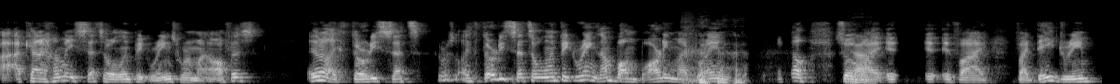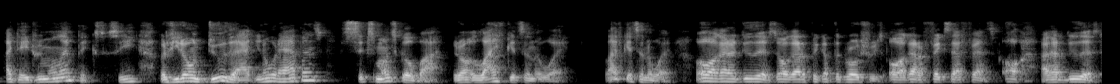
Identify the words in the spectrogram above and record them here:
I counted how many sets of Olympic rings were in my office there were like 30 sets. There was like 30 sets of Olympic rings. I'm bombarding my brain. Oh, so yeah. if I if I if I daydream, I daydream Olympics. See, but if you don't do that, you know what happens? Six months go by. You know, life gets in the way. Life gets in the way. Oh, I got to do this. Oh, I got to pick up the groceries. Oh, I got to fix that fence. Oh, I got to do this.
